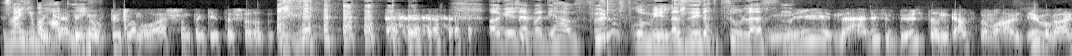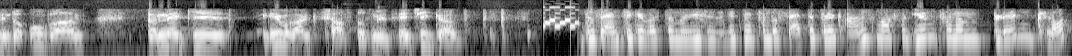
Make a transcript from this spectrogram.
das mache ich Dann überhaupt ich nicht. noch ein bisschen am Arsch und dann geht das schon. Okay, Stefan, die haben fünf Promille, dass sie das zulassen. Nie, nein, die sind nüchtern, ganz normal. Überall in der U-Bahn, beim Mackie, überall schaffst du das mit. Hey Chica. Das Einzige, was da noch ist, ist, wird mir von der Seite blöd angemacht von irgendeinem blöden Klotz,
